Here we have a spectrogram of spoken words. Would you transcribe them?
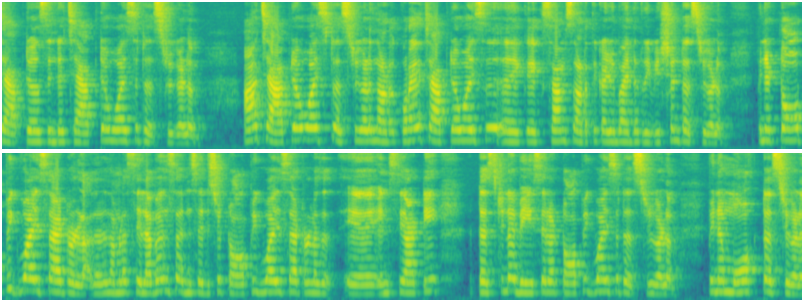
ചാപ്റ്റേഴ്സിന്റെ ചാപ്റ്റർ വൈസ് ടെസ്റ്റുകളും ആ ചാപ്റ്റർ വൈസ് ടെസ്റ്റുകൾ നട കുറേ ചാപ്റ്റർ വൈസ് എക്സാംസ് നടത്തി കഴിയുമ്പോൾ അതിന്റെ റിവിഷൻ ടെസ്റ്റുകളും പിന്നെ ടോപ്പിക് വൈസ് ആയിട്ടുള്ള അതായത് നമ്മുടെ സിലബസ് അനുസരിച്ച് ടോപ്പിക് വൈസ് ആയിട്ടുള്ള എൻ സി ആർ ടി ടെസ്റ്റിന്റെ ബേസ് ചെയ്തുള്ള ടോപ്പിക് വൈസ് ടെസ്റ്റുകളും പിന്നെ മോക്ക് ടെസ്റ്റുകൾ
